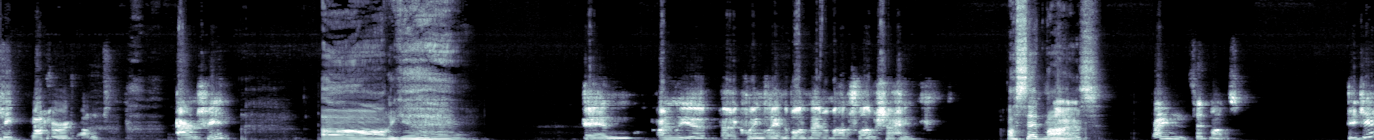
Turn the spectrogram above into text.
Keep Joshua retarded. Aaron Fant, Oh yeah. and only a, a Queenslander by the name of Marnus Labuschagne. I said Marnus. Rain said Marnus. Did you?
